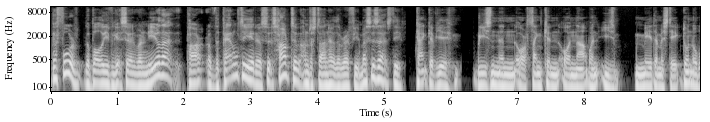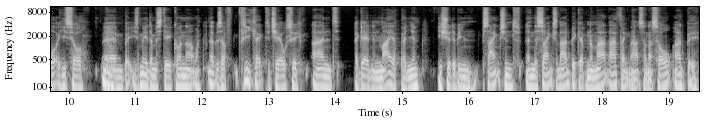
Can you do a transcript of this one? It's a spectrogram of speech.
before the ball even gets anywhere near that part of the penalty area. So it's hard to understand how the referee misses that, Steve. Can't give you reasoning or thinking on that one. He's made a mistake. Don't know what he saw, no. um, but he's made a mistake on that one. It was a free kick to Chelsea, and again, in my opinion, he should have been sanctioned. And the sanction I'd be giving him, I, I think that's an assault. I'd be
